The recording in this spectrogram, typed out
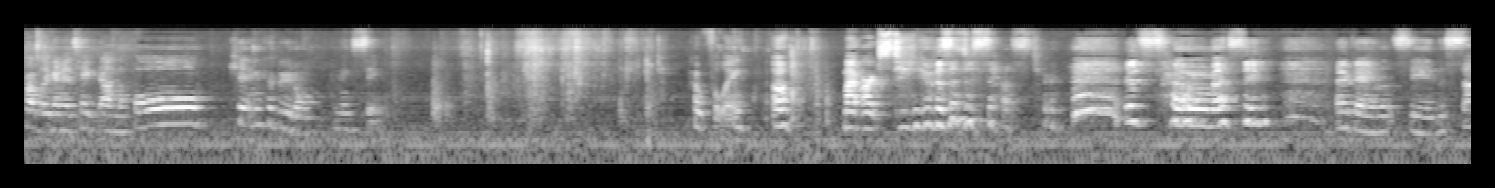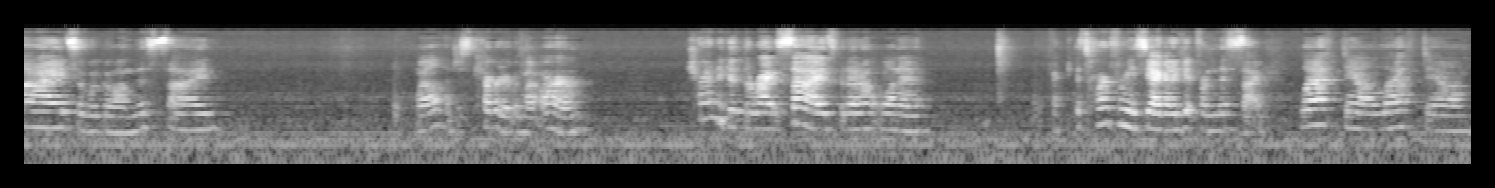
probably gonna take down the whole kit and caboodle. Let me see. Hopefully. Oh, my art studio is a disaster. it's so messy. Okay, let's see the side. So we'll go on this side. Well, I just covered it with my arm. trying to get the right size, but I don't want to. It's hard for me to see. I got to get from this side. Left, down, left, down.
